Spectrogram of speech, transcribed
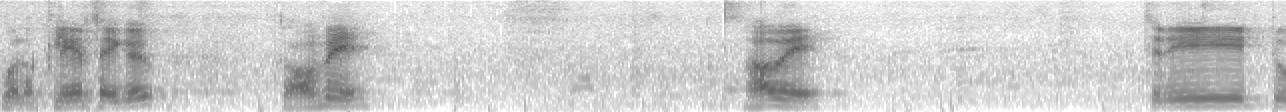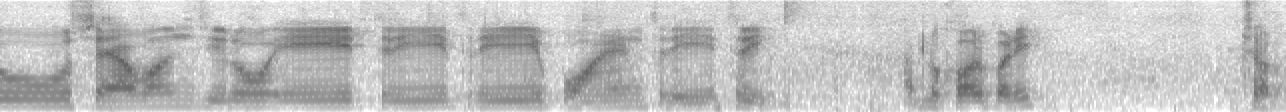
બોલો ક્લિયર થઈ ગયું? તો હવે હવે three two seven zero eight three three point three three આટલું ખબર પડી? ચલો.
